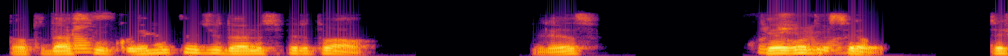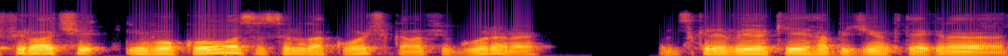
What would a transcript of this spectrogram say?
Então tu dá Prossiga. 50 de dano espiritual. Beleza? O que aconteceu? Sephiroth invocou o assassino da corte, aquela figura, né? Eu descrevi aqui rapidinho o que tem aqui na,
